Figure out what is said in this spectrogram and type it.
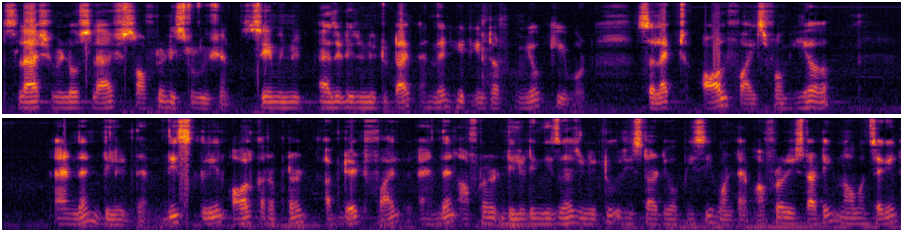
slash windows slash software distribution. Same as it is you need to type and then hit enter from your keyboard. Select all files from here and then delete them. This clean all corrupted update file and then after deleting these guys you need to restart your pc one time. After restarting now once again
